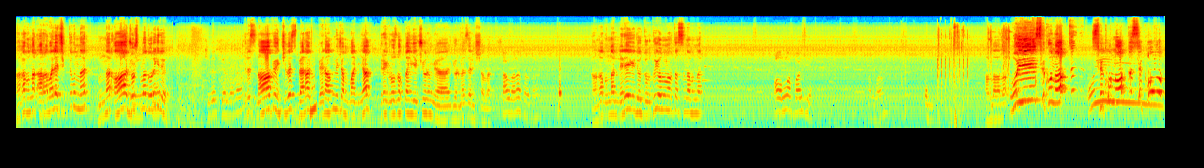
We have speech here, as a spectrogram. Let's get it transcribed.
Kanka bunlar arabayla çıktı bunlar. Bunlar aa Josh Bull'a doğru gidiyor. Killer gel bana. Killers ne yapıyorsun Killers? Ben, ben almayacağım manyak. Direkt Rozok'tan geçiyorum ya. Görmezler inşallah. Sal bana sal bana. Kanka bunlar nereye gidiyor? Durdu yolun ortasında bunlar. Allah buggy. Allah'ım. Allah Allah. Oy Seko ne yaptın? Oy. Seko ne yaptın Seko?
